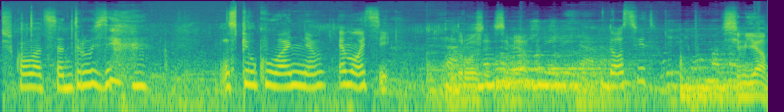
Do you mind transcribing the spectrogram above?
Школа це друзі, спілкування, Емоції. Друзі, сім'я. Досвід. Сім'я.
